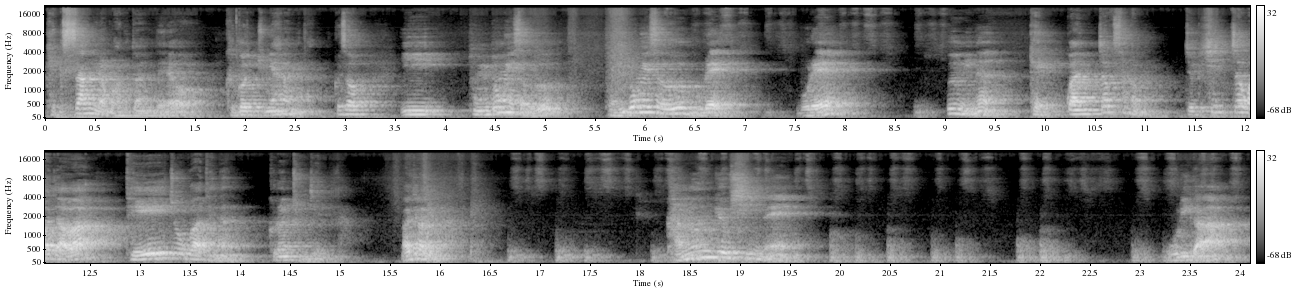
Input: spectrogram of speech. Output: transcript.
객상이라고 하기도 하는데요. 그것 중에 하나입니다. 그래서 이 동동에서의 동동에서의 물의 물의 의미는 객관적 상관물, 즉 시적화자와 대조가 되는 그런 존재입니다. 마지막입니다. 강은교 시인의 우리가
